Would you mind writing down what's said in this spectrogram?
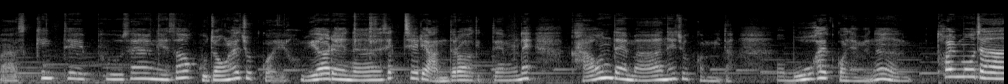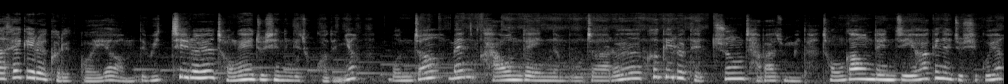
마스킹 테이프 사용해서 고정을 해줄 거예요. 위아래는 색칠이 안 들어가기 때문에 가운데만 해줄 겁니다. 어, 뭐할 거냐면은 털모자 3개를 그릴 거예요. 근데 위치를 정해주시는 게 좋거든요. 먼저 맨 가운데 있는 모자를 크기를 대충 잡아줍니다. 정가운데인지 확인해 주시고요.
